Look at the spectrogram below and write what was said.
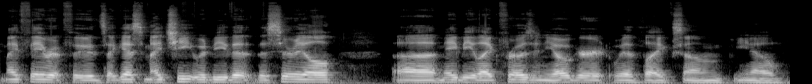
my favorite foods. I guess my cheat would be the the cereal, uh, maybe like frozen yogurt with like some you know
